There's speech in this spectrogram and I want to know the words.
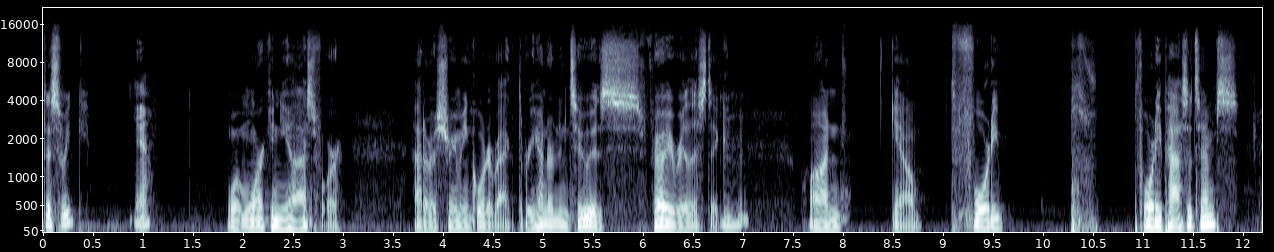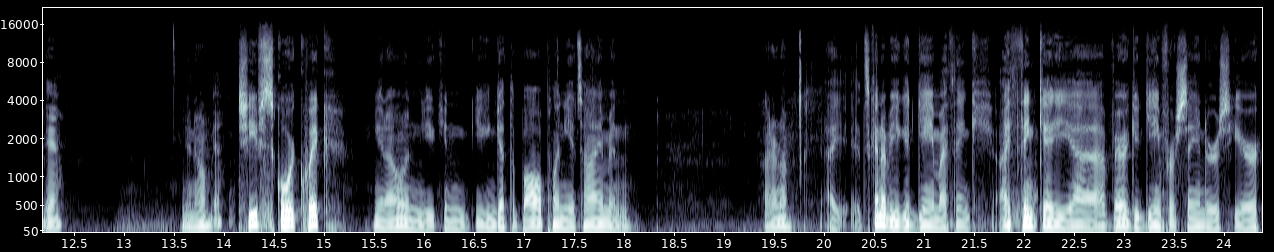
this week. Yeah. What more can you ask for out of a streaming quarterback? 302 is very realistic on, you know, 40, 40 pass attempts. Yeah. You know, Yeah. Chiefs score quick. You know, and you can you can get the ball plenty of time, and I don't know. I, it's going to be a good game. I think. I think a uh, very good game for Sanders here,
